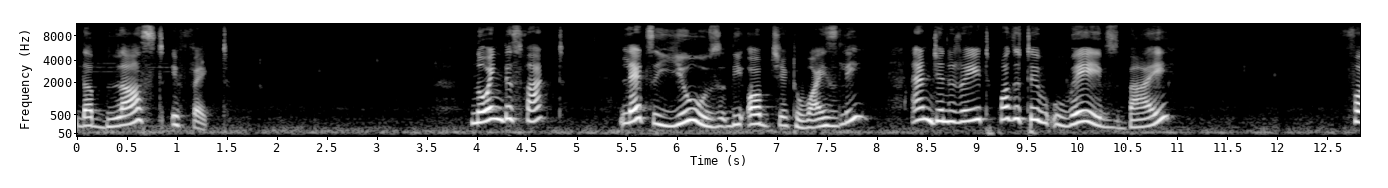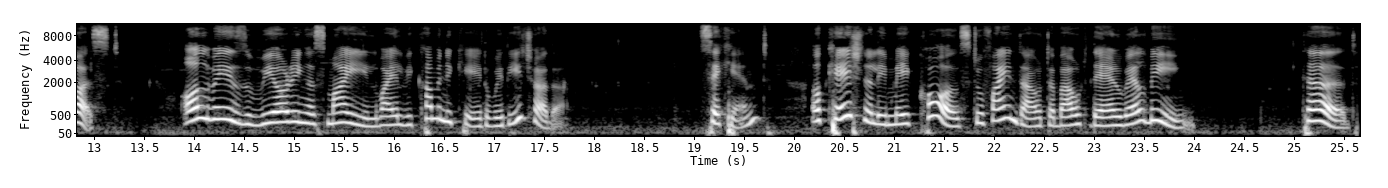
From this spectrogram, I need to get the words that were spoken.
the blast effect. Knowing this fact, let's use the object wisely and generate positive waves by First, always wearing a smile while we communicate with each other. Second, occasionally make calls to find out about their well being. Third,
